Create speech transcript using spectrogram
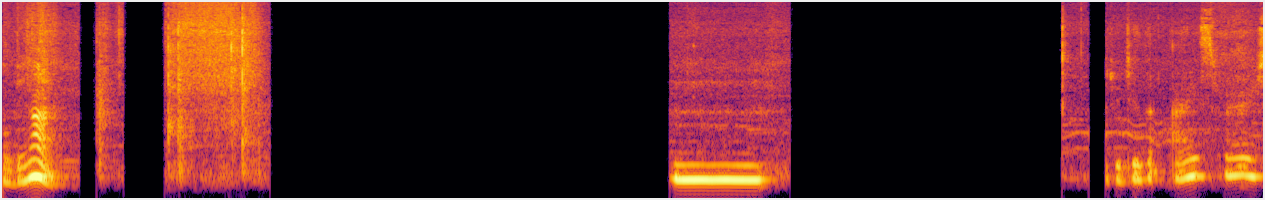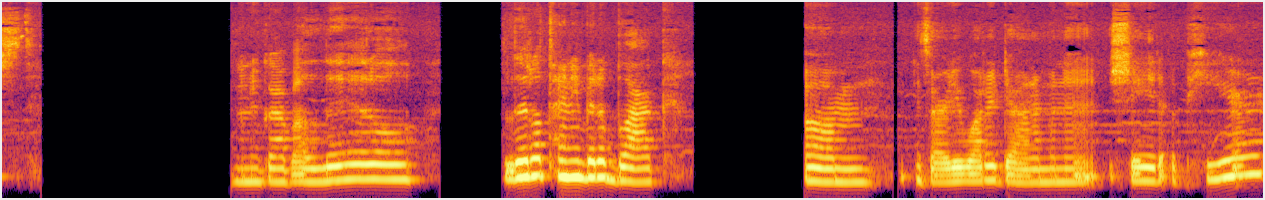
moving on. Mm. To do the eyes first. I'm gonna grab a little, little tiny bit of black. Um, it's already watered down. I'm gonna shade up here.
